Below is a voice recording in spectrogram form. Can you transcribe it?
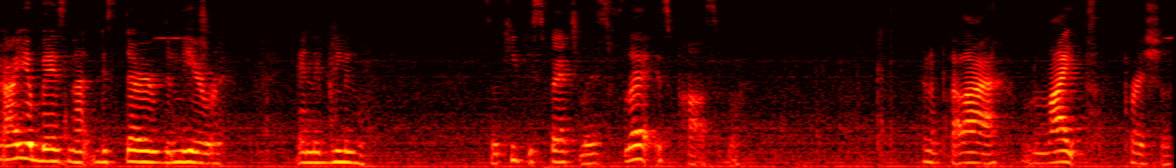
Try your best not to disturb the mirror and the glue. So keep your spatula as flat as possible. And apply light pressure.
